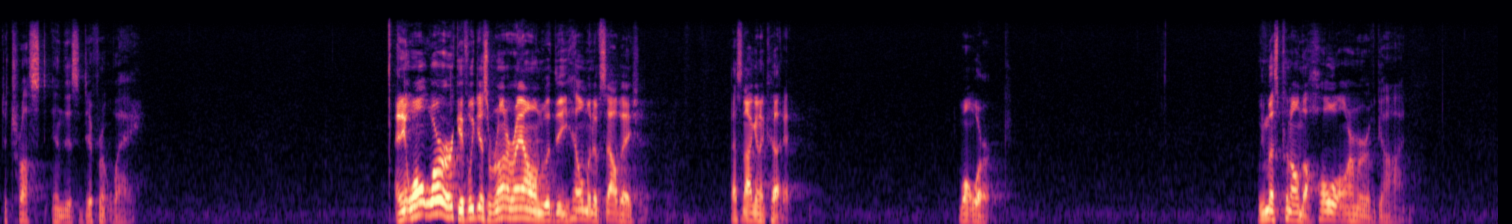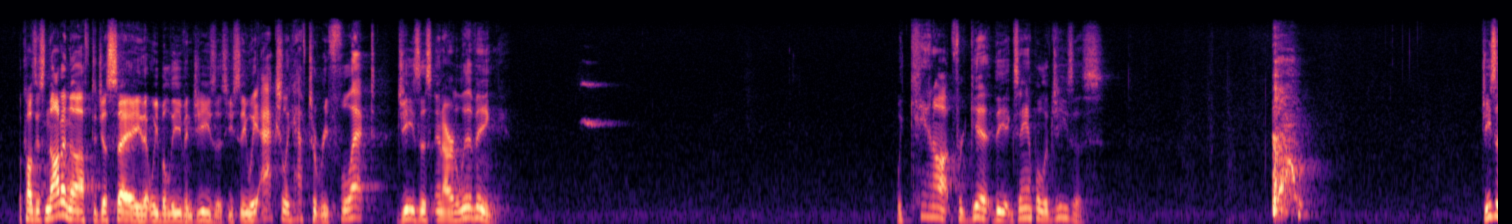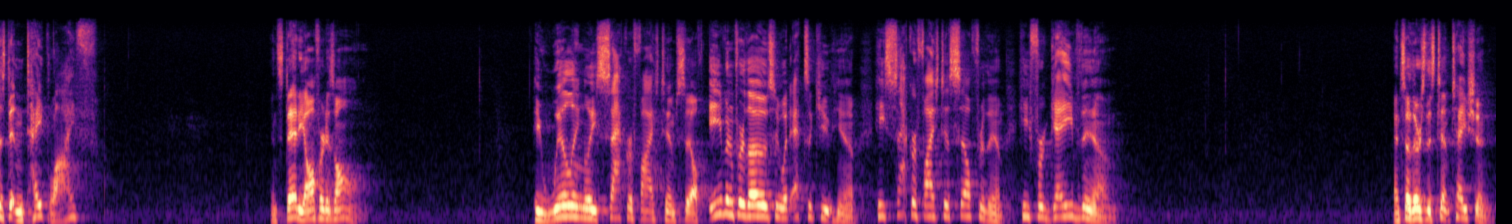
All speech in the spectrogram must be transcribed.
to trust in this different way. And it won't work if we just run around with the helmet of salvation. That's not going to cut it. Won't work. We must put on the whole armor of God. Because it's not enough to just say that we believe in Jesus. You see, we actually have to reflect Jesus in our living. We cannot forget the example of Jesus. Jesus didn't take life. Instead, he offered his own. He willingly sacrificed himself, even for those who would execute him. He sacrificed himself for them, he forgave them. And so there's this temptation.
